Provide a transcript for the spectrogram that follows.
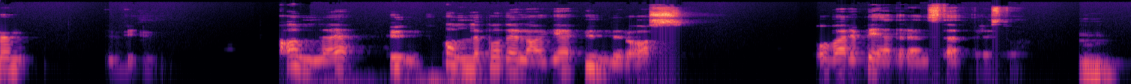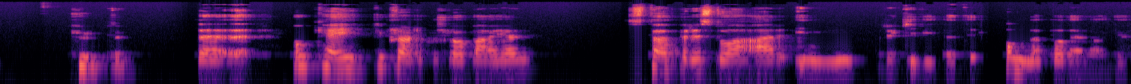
Men alle, alle, på det laget unner oss å være bedre enn Stade Presto. Mm. Punktum. OK, du klarte ikke å slå Bayern. Stade er innen rekkevidde til alle på det laget.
